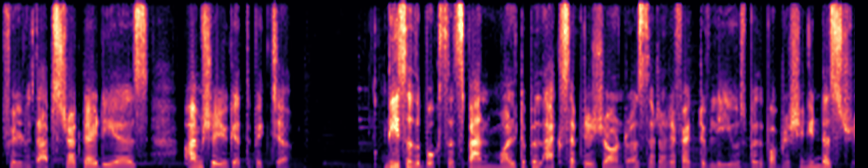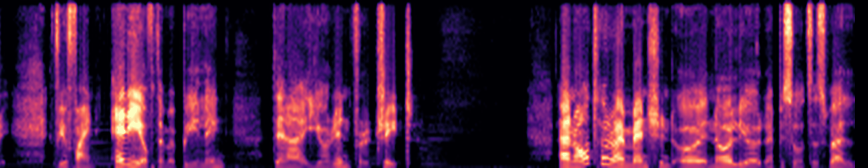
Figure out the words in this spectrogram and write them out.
filled with abstract ideas. I'm sure you get the picture. These are the books that span multiple accepted genres that are effectively used by the publishing industry. If you find any of them appealing, then you're in for a treat. An author I mentioned in earlier episodes as well,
